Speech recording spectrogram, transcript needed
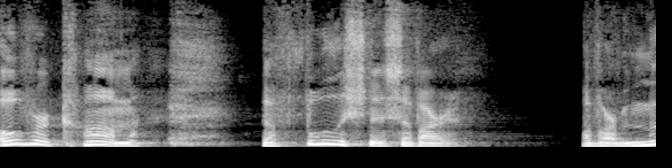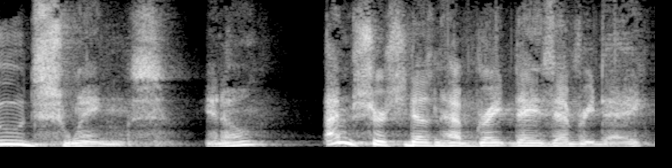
overcome the foolishness of our, of our mood swings, you know? I'm sure she doesn't have great days every day.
